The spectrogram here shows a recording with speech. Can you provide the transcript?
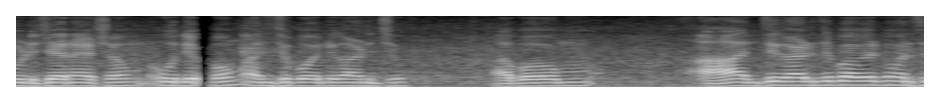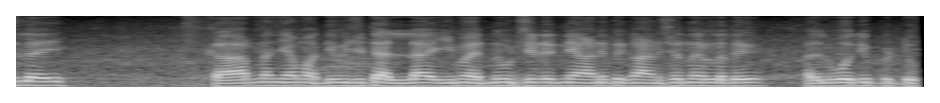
കുടിച്ചതിന് ശേഷം ഊതിയപ്പം അഞ്ച് പോയിന്റ് കാണിച്ചു. അപ്പം ആ അഞ്ച് കാണിച്ചപ്പോൾ അവർക്ക് മനസ്സിലായി. കാരണം ഞാൻ മദ്യപിച്ചിട്ടല്ല ഈ മരുന്ന് കുടിച്ചിട്ട് തന്നെയാണ് ഇത് കാണിച്ചതെന്നുള്ളത് അതിൽ ബോധ്യപ്പെട്ടു.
